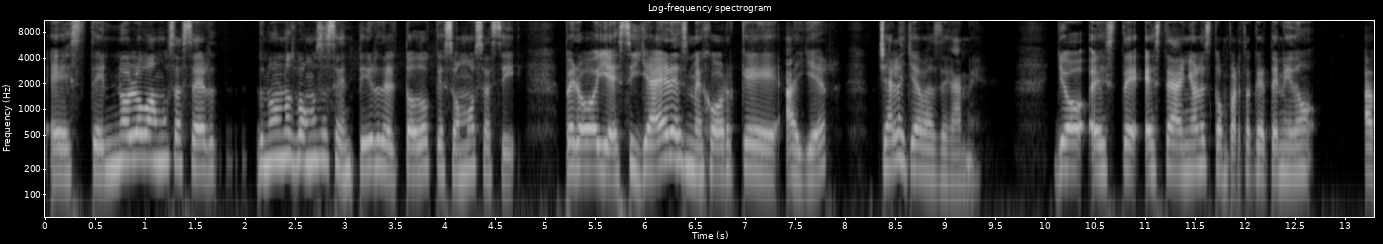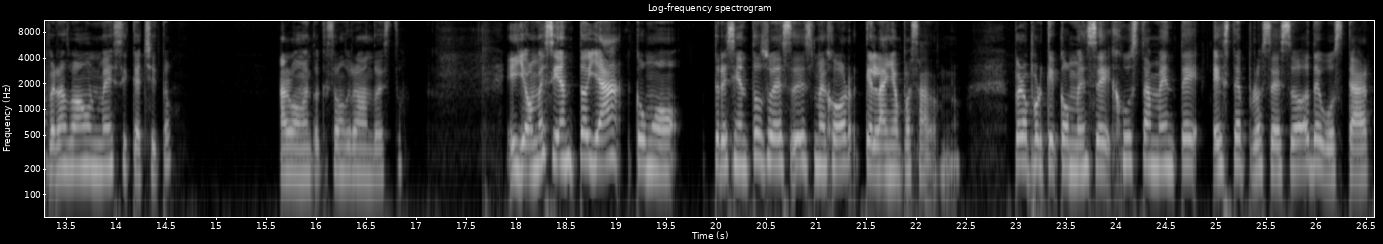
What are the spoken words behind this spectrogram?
este, no lo vamos a hacer, no nos vamos a sentir del todo que somos así. Pero oye, si ya eres mejor que ayer, ya la llevas de gane. Yo este, este año les comparto que he tenido apenas va un mes y cachito al momento que estamos grabando esto. Y yo me siento ya como 300 veces mejor que el año pasado, ¿no? Pero porque comencé justamente este proceso de buscar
